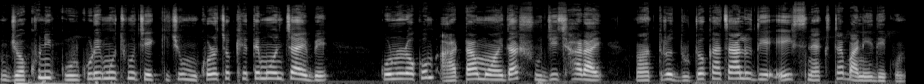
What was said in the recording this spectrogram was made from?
যখনই কুরকুরে মুচমুচে কিছু মুখরোচক খেতে মন চাইবে কোনো রকম আটা, ময়দা, সুজি ছাড়াই মাত্র দুটো কাঁচা আলু দিয়ে এই স্ন্যাক্সটা বানিয়ে দেখুন।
